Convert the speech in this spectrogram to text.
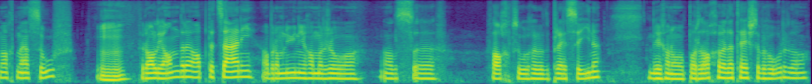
macht die Messe auf. Mhm. Für alle anderen ab der 10 aber am 9 kann man schon als äh, Fachbesucher oder Presse rein. Und Ich kann noch ein paar Sachen testen, bevor da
